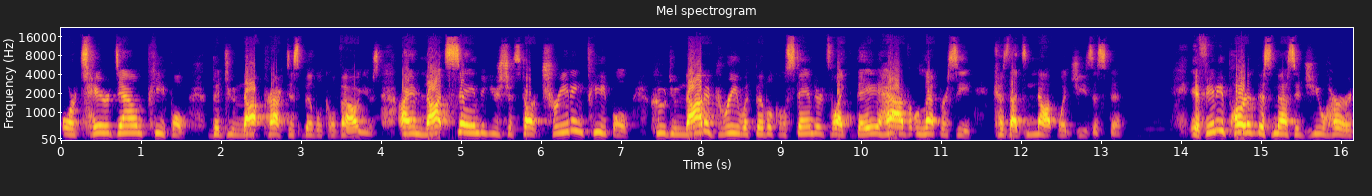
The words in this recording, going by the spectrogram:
or tear down people that do not practice biblical values. I am not saying that you should start treating people who do not agree with biblical standards like they have leprosy, because that's not what Jesus did. If any part of this message you heard,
